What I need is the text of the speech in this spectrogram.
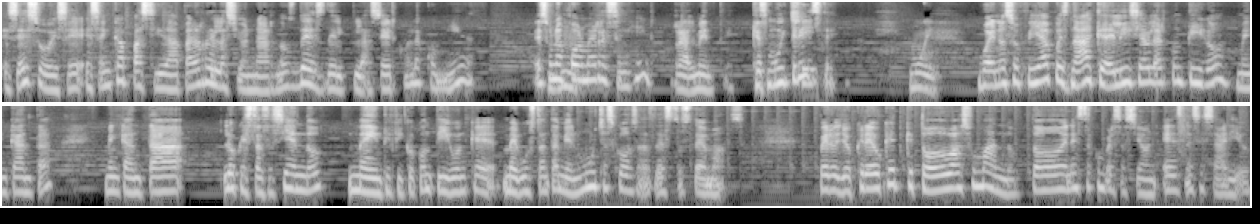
es eso, ese, esa incapacidad para relacionarnos desde el placer con la comida. Es una forma de restringir, realmente, que es muy Sí. triste. Muy. Bueno, Sofía, pues nada, qué delicia hablar contigo, me encanta, me encanta lo que estás haciendo, me identifico contigo en que me gustan también muchas cosas de estos temas, pero yo creo que, que todo va sumando, todo en esta conversación es necesario,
